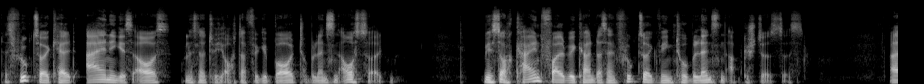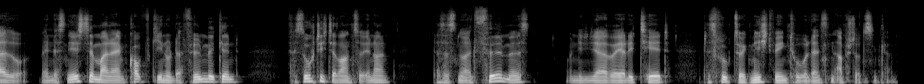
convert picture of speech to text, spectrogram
Das Flugzeug hält einiges aus und ist natürlich auch dafür gebaut, Turbulenzen auszuhalten. Mir ist auch kein Fall bekannt, dass ein Flugzeug wegen Turbulenzen abgestürzt ist. Also, wenn das nächste Mal in einem Kopfkino der Film beginnt, versuch dich daran zu erinnern, dass es nur ein Film ist und in der Realität das Flugzeug nicht wegen Turbulenzen abstürzen kann.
